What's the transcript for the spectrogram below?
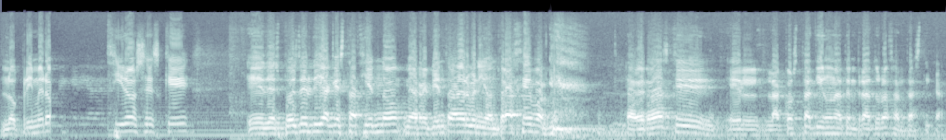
Lo primero que quería deciros es que eh, después del día que está haciendo me arrepiento de haber venido en traje porque la verdad es que la costa tiene una temperatura fantástica.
